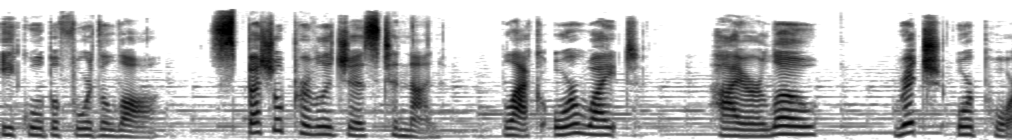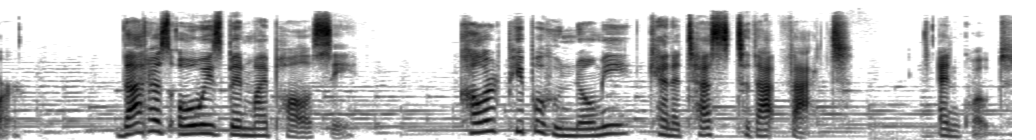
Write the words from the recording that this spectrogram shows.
equal before the law, special privileges to none, black or white, high or low, rich or poor. That has always been my policy. Colored people who know me can attest to that fact. End quote.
